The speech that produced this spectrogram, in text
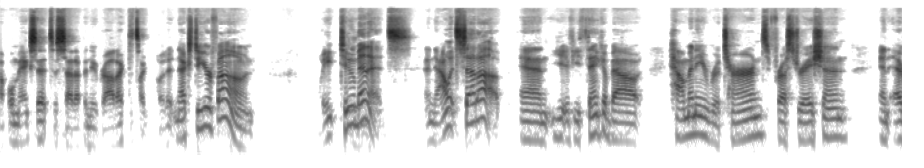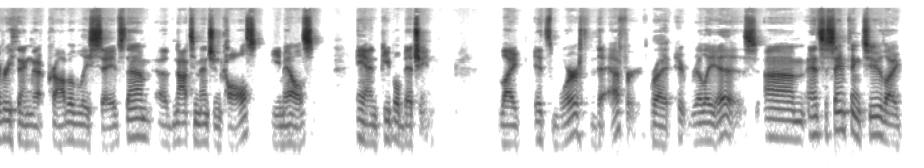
Apple makes it to set up a new product. It's like put it next to your phone, wait two minutes, and now it's set up. And if you think about how many returns, frustration, and everything that probably saves them, uh, not to mention calls, emails, and people bitching like it's worth the effort. Right. It really is. Um, and it's the same thing too, like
